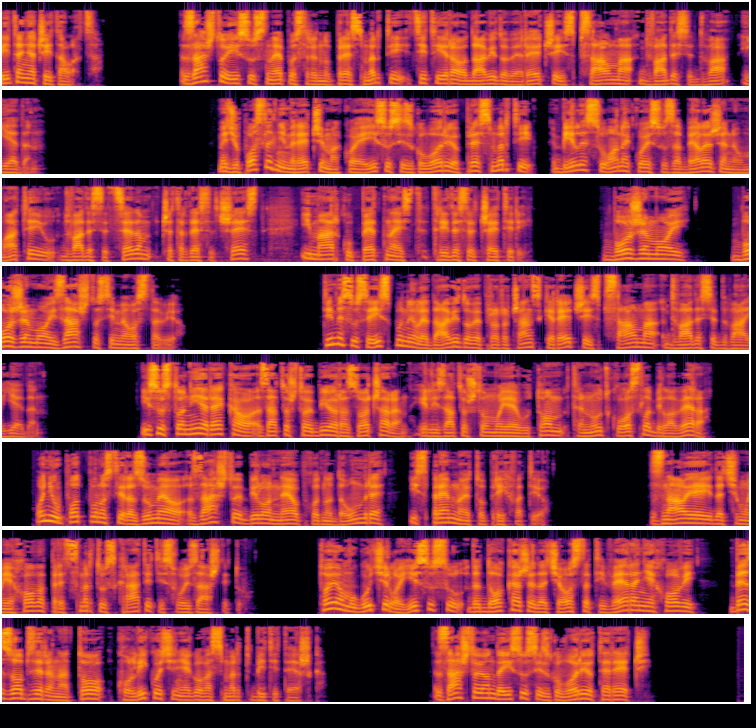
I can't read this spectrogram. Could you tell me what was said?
Pitanja čitalaca Zašto Isus neposredno pre smrti citirao Davidove reči iz psalma 22.1? Među posljednjim rečima koje je Isus izgovorio pre smrti bile su one koje su zabeležene u Mateju 27.46 i Marku 15.34. Bože moj, Bože moj, zašto si me ostavio? Time su se ispunile Davidove proročanske reči iz psalma 22.1. Isus to nije rekao zato što je bio razočaran ili zato što mu je u tom trenutku oslabila vera. On je u potpunosti razumeo zašto je bilo neophodno da umre i spremno je to prihvatio. Znao je i da će mu Jehova pred smrtu skratiti svoju zaštitu. To je omogućilo Isusu da dokaže da će ostati veran Jehovi bez obzira na to koliko će njegova smrt biti teška. Zašto je onda Isus izgovorio te reči?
